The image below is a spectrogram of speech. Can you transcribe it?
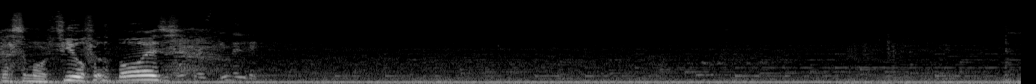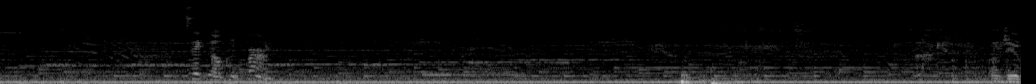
Got some more fuel for the boys. Signal confirmed. No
